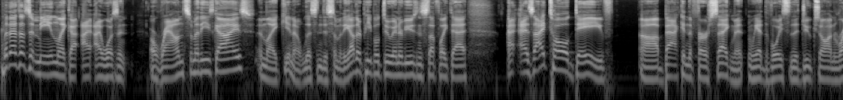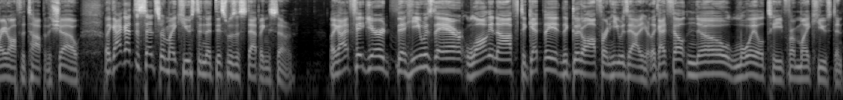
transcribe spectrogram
but that doesn't mean like I, I wasn't around some of these guys and like you know listen to some of the other people do interviews and stuff like that. As I told Dave uh, back in the first segment, and we had the voice of the Dukes on right off the top of the show. Like I got the sense from Mike Houston that this was a stepping stone. Like I figured that he was there long enough to get the, the good offer and he was out of here. Like I felt no loyalty from Mike Houston.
